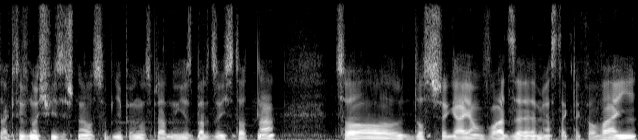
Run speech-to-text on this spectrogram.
Aktywność fizyczna osób niepełnosprawnych jest bardzo istotna, co dostrzegają władze miasta Krakowa i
